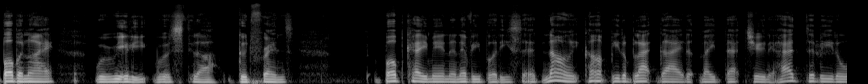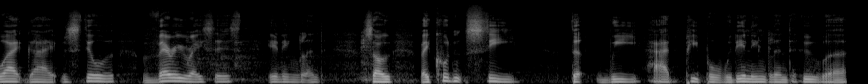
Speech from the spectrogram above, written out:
Bob and I were really we were still our good friends. Bob came in and everybody said, no, it can't be the black guy that made that tune. It had to be the white guy. It was still very racist in England. So they couldn't see that we had people within England who were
